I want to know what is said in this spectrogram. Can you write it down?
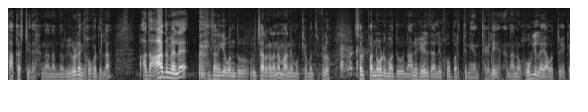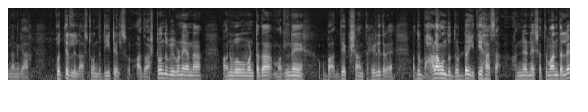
ಸಾಕಷ್ಟಿದೆ. ನಾನು ಅದನ್ನ ವಿವರಣೆಗೆ ಹೋಗೋದಿಲ್ಲ. ಅದಾದ ಮೇಲೆ ನನಗೆ ಒಂದು ವಿಚಾರಗಳನ್ನು ಮಾನ್ಯ ಮುಖ್ಯಮಂತ್ರಿಗಳು ಸ್ವಲ್ಪ ನೋಡು ಮದು ನಾನು ಹೇಳಿದೆ ಅಲ್ಲಿಗೆ ಹೋಗಿ ಬರ್ತೀನಿ ಅಂತ ಹೇಳಿ. ನಾನು ಹೋಗಿಲ್ಲ ಯಾವತ್ತೂ, ಯಾಕೆ ನನಗೆ ಗೊತ್ತಿರಲಿಲ್ಲ ಅಷ್ಟೊಂದು ಡೀಟೇಲ್ಸು ಅದು ಅಷ್ಟೊಂದು ವಿವರಣೆಯನ್ನು ಅನುಭವ ಮಂಟದ ಮೊದಲನೇ ಒಬ್ಬ ಅಧ್ಯಕ್ಷ ಅಂತ ಹೇಳಿದರೆ ಅದು ಬಹಳ ಒಂದು ದೊಡ್ಡ ಇತಿಹಾಸ. ಹನ್ನೆರಡನೇ ಶತಮಾನದಲ್ಲೇ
